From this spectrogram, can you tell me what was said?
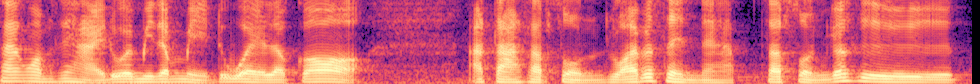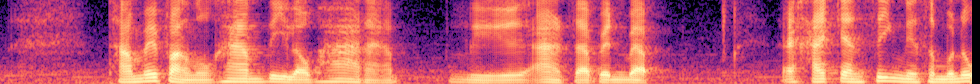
สร้างความเสียหายด้วยมีดาเมจด้วย แล้วก็อัตราสับสน 100%นะครับสับสนก็คือทำให้ฝั่งตรงข้ามตีเราพลาดนะครับหรืออาจจะเป็นแบบคล้ายๆแกนซิ่งในสมุน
